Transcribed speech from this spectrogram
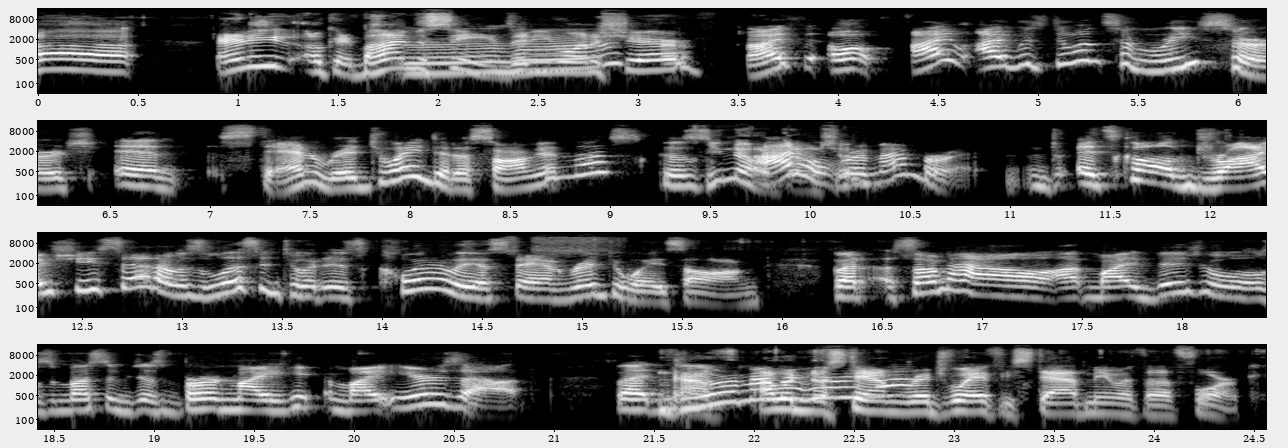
Uh, any okay behind the scenes? Any you want to share? I th- oh I I was doing some research and Stan Ridgway did a song in this because You know I don't remember it. It's called Drive. She said I was listening to it. It's clearly a Stan Ridgway song, but somehow uh, my visuals must have just burned my my ears out. But do No, you remember? I wouldn't know Stan that? Ridgway if he stabbed me with a fork.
